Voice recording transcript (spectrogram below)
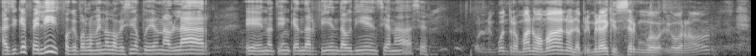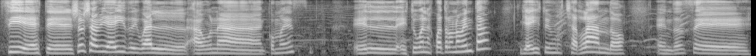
Así que feliz, porque por lo menos los vecinos pudieron hablar, eh, no tienen que andar pidiendo audiencia, nada. se- un encuentro mano a mano, es la primera vez que se acerca un go- el gobernador. Sí, este, yo ya había ido igual a una, ¿cómo es? Él estuvo en las 490 y ahí estuvimos charlando. Entonces,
